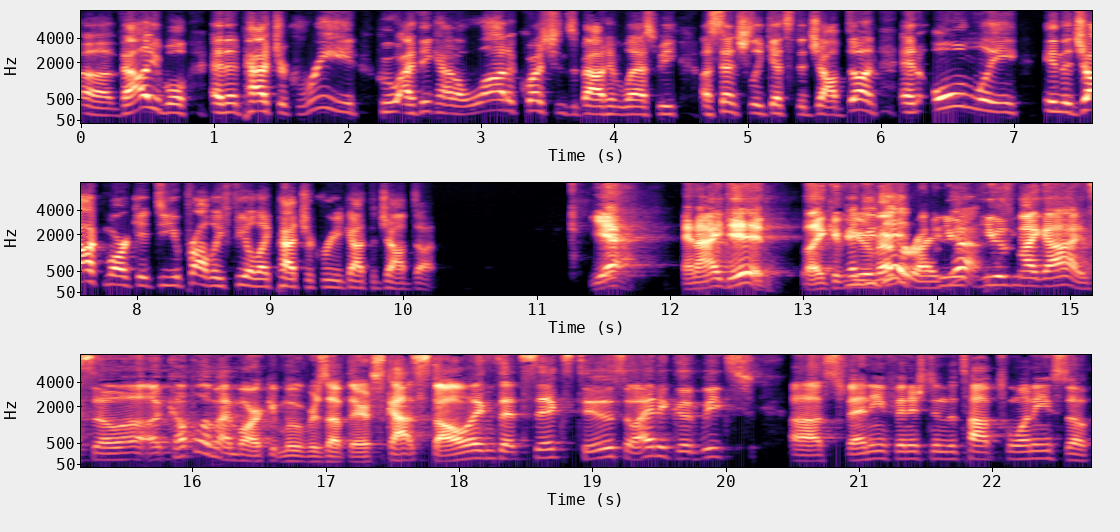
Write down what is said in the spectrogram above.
uh, valuable. And then patrick reed who i think had a lot of questions about him last week essentially gets the job done. And only in the jock market do you probably feel like Patrick Reed got the job done. Yeah. And I did. Like, if you, you remember did. right, he, yeah. he, was my guy. So, uh, a couple of my market movers up there. Scott Stallings at six, too. So, I had a good week. Uh, Svenny finished in the top 20. So,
